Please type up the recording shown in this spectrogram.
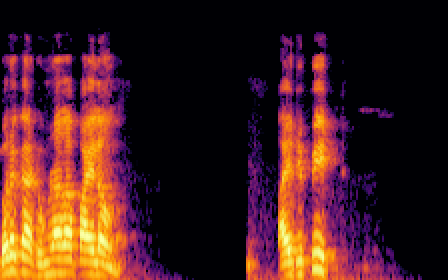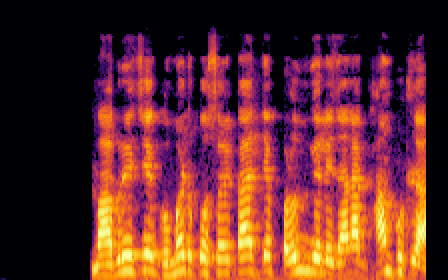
बरं का ढुंगणाला पाय लावून. आय रिपीट बाबरीचे घुमट कोसळतात जे पळून गेले ज्यांना घाम फुटला.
